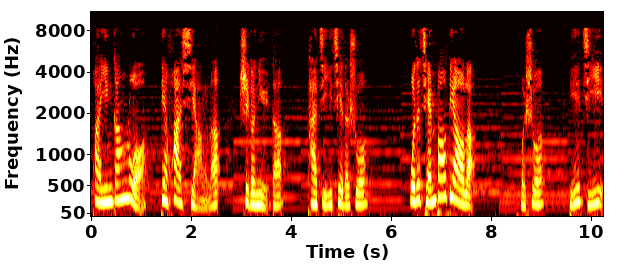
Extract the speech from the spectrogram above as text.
话音刚落，电话响了，是个女的，她急切地说：“我的钱包掉了。”我说：“别急，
